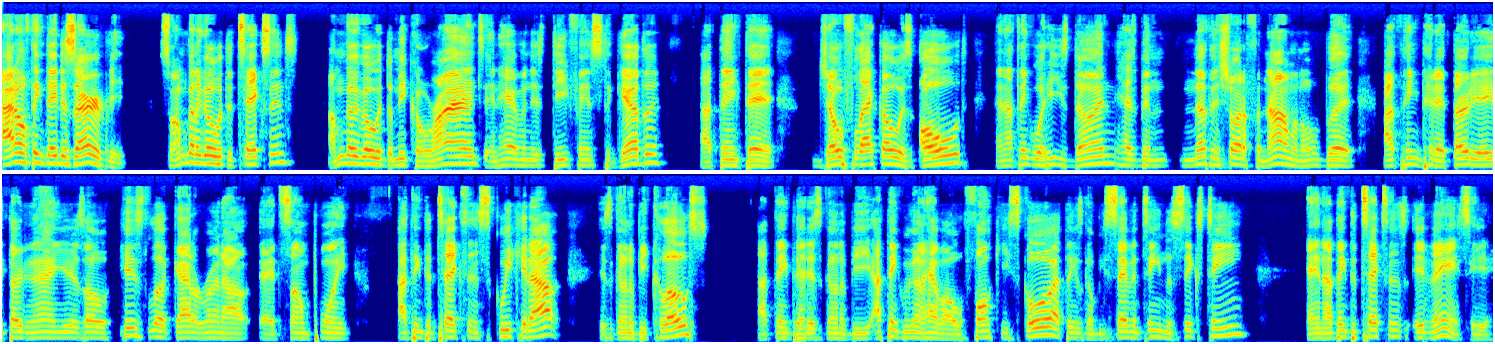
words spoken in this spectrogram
I don't think they deserve it. So I'm gonna go with the Texans. I'm gonna go with DeMeco Ryans and having this defense together. I think that Joe Flacco is old. And I think what he's done has been nothing short of phenomenal. But I think that at 38, 39 years old, his luck got to run out at some point. I think the Texans squeak it out. It's going to be close. I think that it's gonna be. I think we're gonna have a funky score. I think it's gonna be 17 to 16, and I think the Texans advance here.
